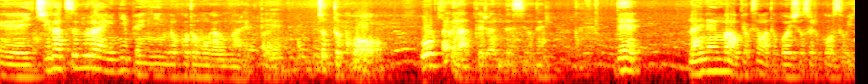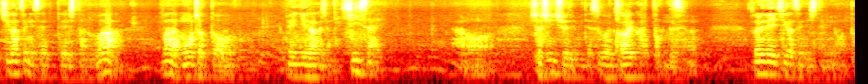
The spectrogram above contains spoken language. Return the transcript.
えー、1月ぐらいにペンギンの子供が生まれてちょっとこう大きくなってるんですよね。で来年まあお客様とご一緒するコースを1月に設定したのはまだもうちょっとペンギンの赤ちゃん小さいあの写真集で見てすごい可愛かったんですよそれで1月にしてみようと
